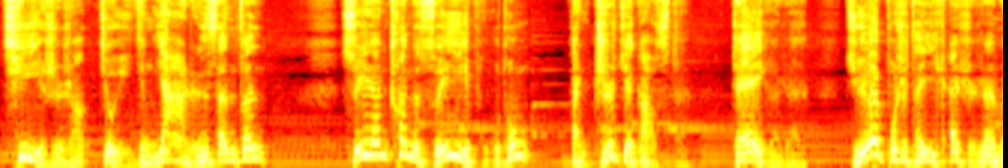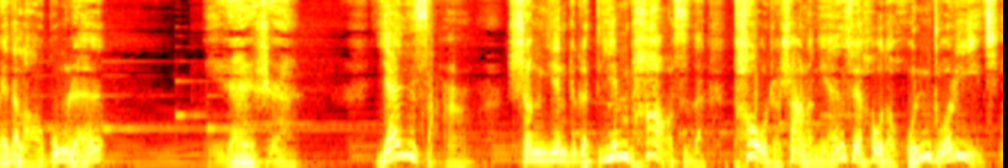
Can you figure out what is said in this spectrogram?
气势上就已经压人三分。虽然穿的随意普通，但直觉告诉他，这个人绝不是他一开始认为的老工人。你认识？烟嗓，声音跟个低音炮似的，透着上了年岁后的浑浊戾气。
